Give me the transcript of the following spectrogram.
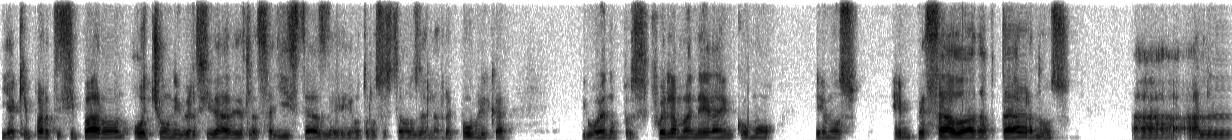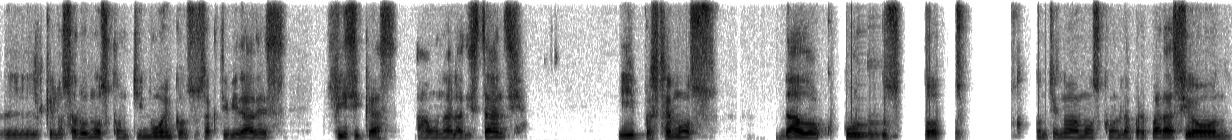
y aquí participaron ocho universidades lasallistas de otros estados de la República. Y bueno, pues fue la manera en cómo hemos empezado a adaptarnos al que los alumnos continúen con sus actividades físicas aún a la distancia. Y pues hemos dado cursos, continuamos con la preparación,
